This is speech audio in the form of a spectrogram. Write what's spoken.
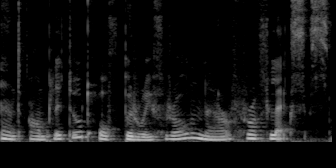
and amplitude of peripheral nerve reflexes.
